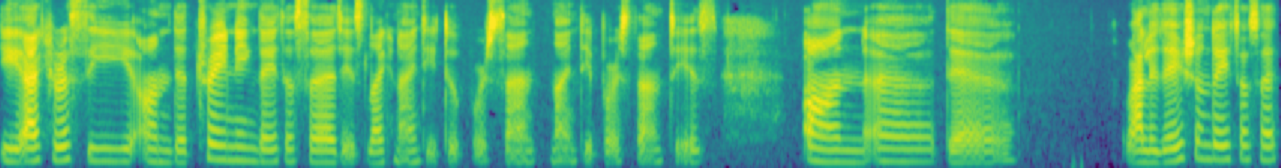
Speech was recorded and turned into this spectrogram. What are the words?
the accuracy on the training data set is like 92%, 90% is on uh, the validation data set.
